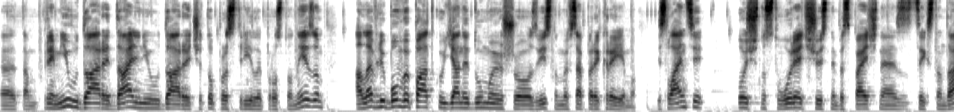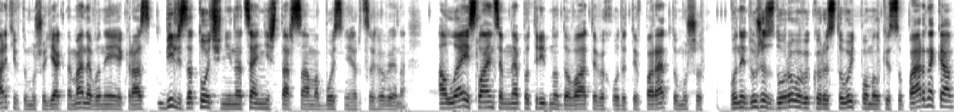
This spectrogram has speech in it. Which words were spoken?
е, там прямі удари, дальні удари, чи то простріли просто низом. Але в будь-якому випадку я не думаю, що звісно ми все перекриємо. Ісландці точно створять щось небезпечне з цих стандартів, тому що, як на мене, вони якраз більш заточені на це, ніж та ж сама Боснія Герцеговина. Але ісландцям не потрібно давати виходити вперед, тому що вони дуже здорово використовують помилки суперника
